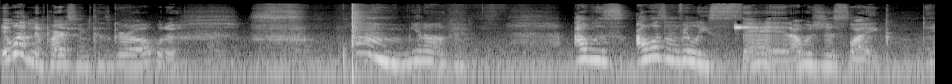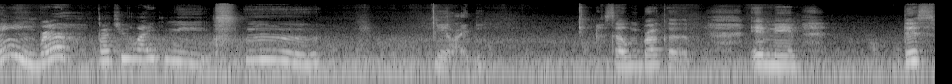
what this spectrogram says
It wasn't in person, cause girl, I would have. Hmm, you know, okay. I was I wasn't really sad. I was just like, dang, bruh, thought you liked me. Hmm. He didn't like me. So we broke up. And then this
